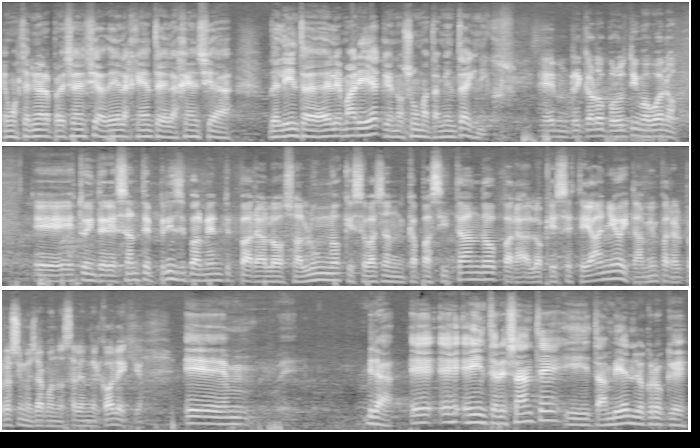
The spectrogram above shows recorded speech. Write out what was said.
hemos tenido la presencia de la gente de la agencia del INTA de L. María que nos suma también técnicos. Eh, Ricardo, por último, bueno, eh, esto es interesante principalmente para los alumnos que se vayan capacitando para lo que es este año y también para el próximo ya cuando salen del colegio. Eh, mira, es, interesante y también yo creo que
